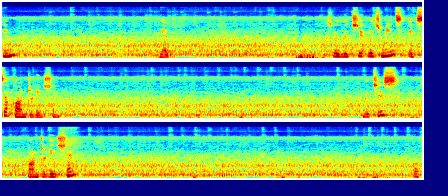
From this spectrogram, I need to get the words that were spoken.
in L. So which, which means it's a contradiction. Which is contradiction of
